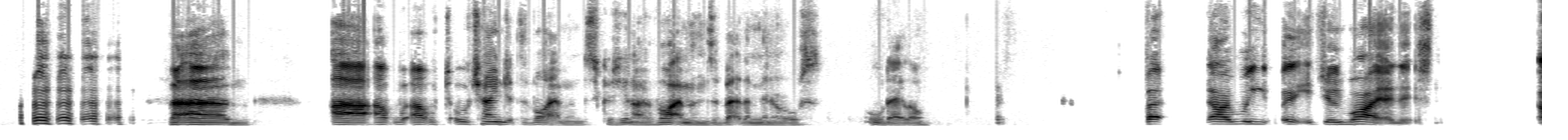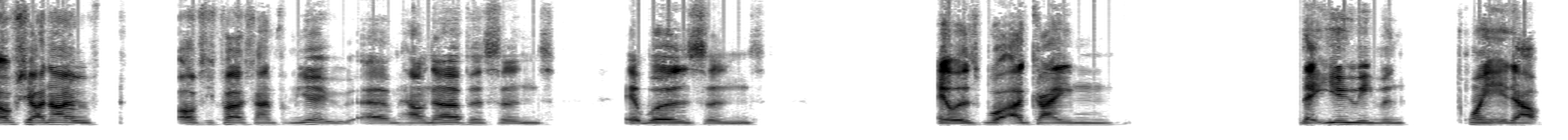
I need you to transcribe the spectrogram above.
but um, uh, I'll, I'll, I'll change it to vitamins because you know vitamins are better than minerals all day long. But no, we you're right, and it's obviously I know, obviously firsthand from you, um, how nervous and it was, and it was what a game that you even pointed out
